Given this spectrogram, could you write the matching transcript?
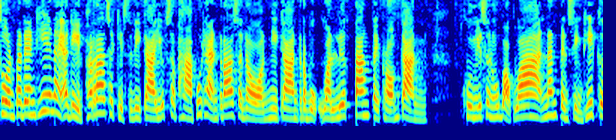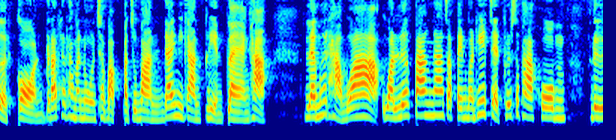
ส่วนประเด็นที่ในอดีตพระราชกฤษฎีกายุบสภาผู้แทนราษฎร มีการระบุวันเลือกตั้งไปพร้อมกันคุณวิษณุบอกว่านั่นเป็นสิ่งที่เกิดก่อนรัฐธรรมนูญฉบับปัจจุบันได้มีการเปลี่ยนแปลงค่ะ และเมื่อถามว่าวันเลือกตั้งน่าจะเป็นวันที่ 7 พฤษภาคม หรือ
